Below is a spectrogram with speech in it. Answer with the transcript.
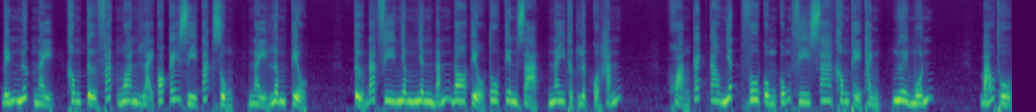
đến nước này, không tự phát ngoan lại có cái gì tác dụng, này lâm tiểu. Tử đát phi nhâm nhân đắn đo tiểu tu tiên giả, nay thực lực của hắn. Khoảng cách cao nhất vô cùng cũng phi xa không thể thành, ngươi muốn. Báo thù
